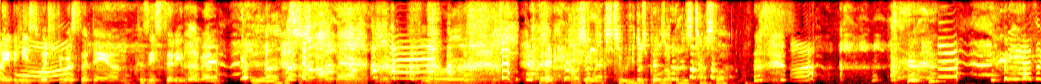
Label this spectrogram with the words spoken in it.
Maybe he switched to a sedan because he's city living. yeah, he's, An Outback Subaru. that House of Wax too. He just pulls up in his Tesla. Uh, he has a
